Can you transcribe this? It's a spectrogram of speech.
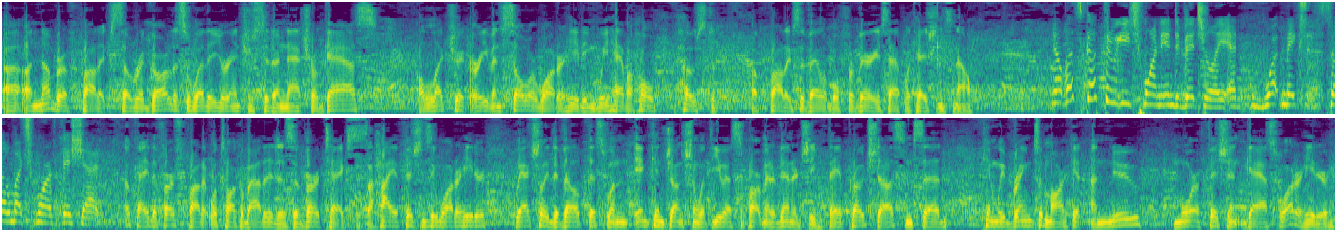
uh, a number of products. So regardless of whether you're interested in natural gas, electric, or even solar water heating, we have a whole host of, of products available for various applications now. Now let's go through each one individually and what makes it so much more efficient. Okay, the first product we'll talk about it is a Vertex. It's a high efficiency water heater. We actually developed this one in conjunction with the U.S. Department of Energy. They approached us and said, can we bring to market a new, more efficient gas water heater?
